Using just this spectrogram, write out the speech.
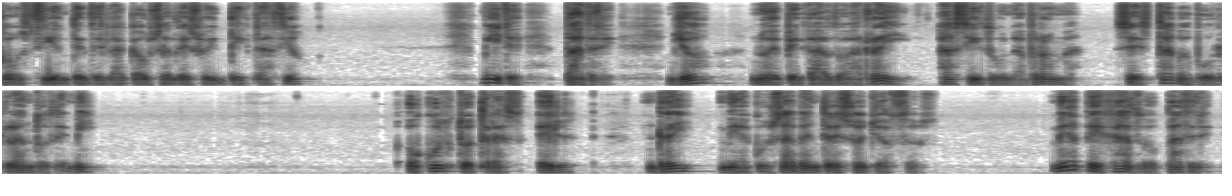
consciente de la causa de su indignación. —Mire, padre, yo no he pegado a Rey, ha sido una broma, se estaba burlando de mí. Oculto tras él, Rey me acusaba entre sollozos. —Me ha pegado, padre,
